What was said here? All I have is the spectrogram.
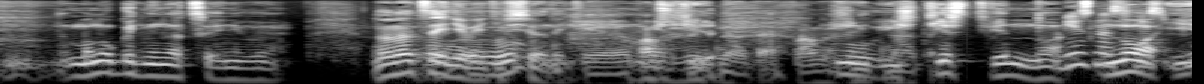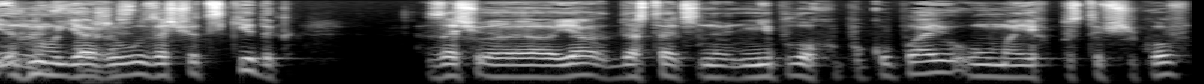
Много не нацениваю. Но наценивайте ну, все-таки. Вам жить надо. Вам ну, жить естественно. Бизнес но бизнес, но я живу за счет скидок. За счет, э, я достаточно неплохо покупаю у моих поставщиков.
